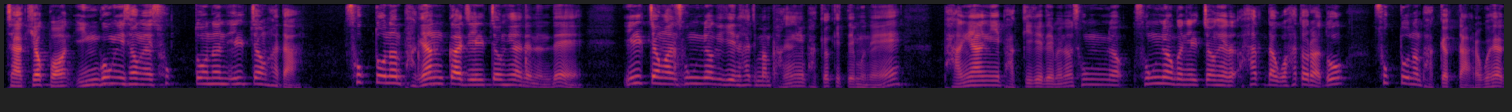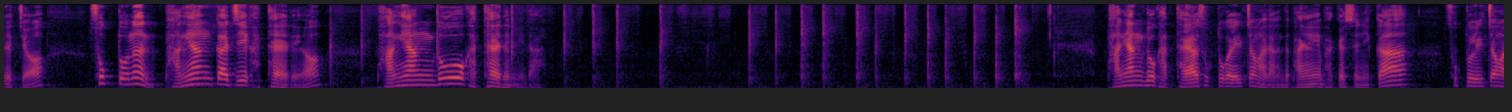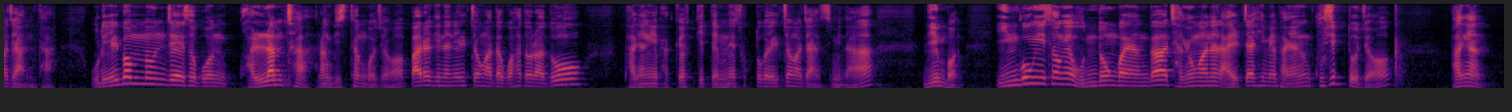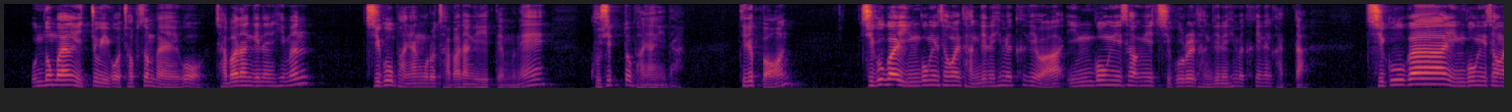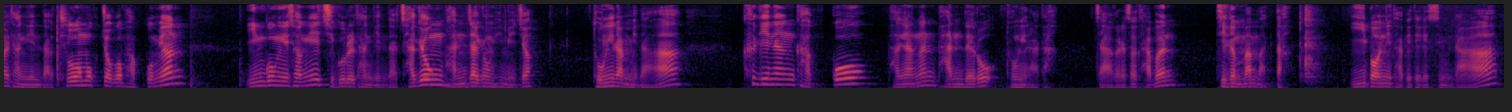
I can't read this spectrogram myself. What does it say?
자, 기억번. 인공위성의 속도는 일정하다. 속도는 방향까지 일정해야 되는데 일정한 속력이긴 하지만 방향이 바뀌었기 때문에 방향이 바뀌게 되면 속력, 속력은 일정하다고 하더라도 속도는 바뀌었다라고 해야겠죠. 속도는 방향까지 같아야 돼요. 방향도 같아야 됩니다. 방향도 같아야 속도가 일정하다. 근데 방향이 바뀌었으니까 속도 일정하지 않다. 우리 1번 문제에서 본 관람차랑 비슷한 거죠. 빠르기는 일정하다고 하더라도 방향이 바뀌었기 때문에 속도가 일정하지 않습니다. 니은번 인공위성의 운동 방향과 작용하는 알짜 힘의 방향은 90도죠. 방향 운동 방향은 이쪽이고 접선 방향이고 잡아당기는 힘은 지구 방향으로 잡아당기기 때문에 90도 방향이다. 디귿번 지구가 인공위성을 당기는 힘의 크기와 인공위성이 지구를 당기는 힘의 크기는 같다. 지구가 인공위성을 당긴다. 주어 목적어 바꾸면 인공위성이 지구를 당긴다. 작용 반작용 힘이죠. 동일합니다. 크기는 같고 방향은 반대로 동일하다. 자, 그래서 답은 디귿만 맞다. 2번이 답이 되겠습니다.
